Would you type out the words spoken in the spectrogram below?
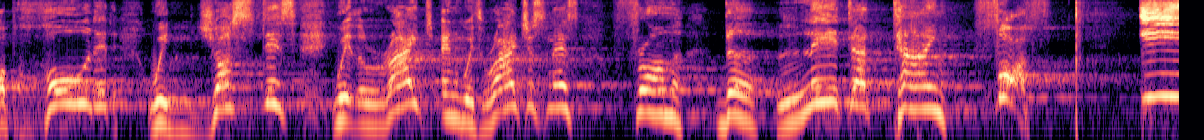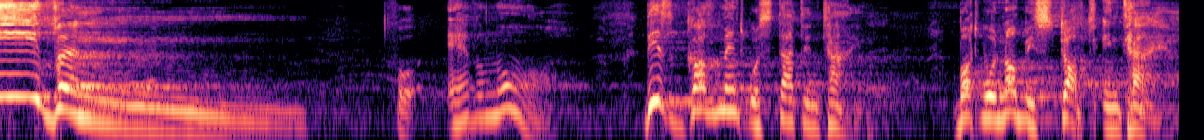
uphold it with justice with right and with righteousness from the later time forth even forevermore. This government will start in time but will not be stopped in time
